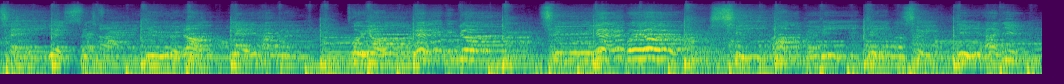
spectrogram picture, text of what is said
죄에서 자유를 얻게 함을 보혈의 능력. 주의 보혈. 시험을 이기는 승리하니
